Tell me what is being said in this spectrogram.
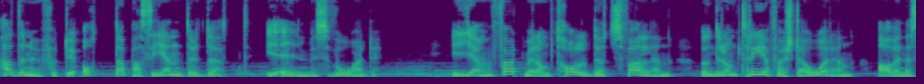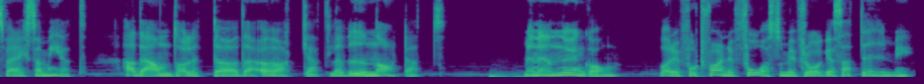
hade nu 48 patienter dött i Amys vård. I jämfört med de 12 dödsfallen under de tre första åren av hennes verksamhet hade antalet döda ökat lavinartat. Men ännu en gång var det fortfarande få som ifrågasatte Amy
